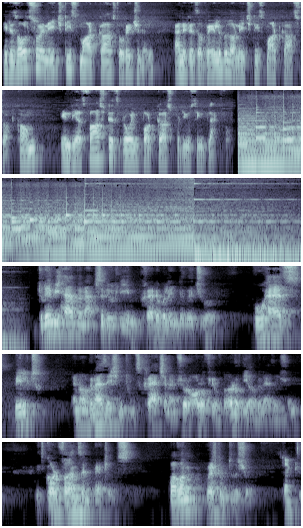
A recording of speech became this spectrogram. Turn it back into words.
it is also an HT Smartcast original, and it is available on htsmartcast.com, India's fastest growing podcast producing platform. Today, we have an absolutely incredible individual who has built an organization from scratch, and I'm sure all of you have heard of the organization. It's called Ferns and Petals. Pavan, welcome to the show. Thank you.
